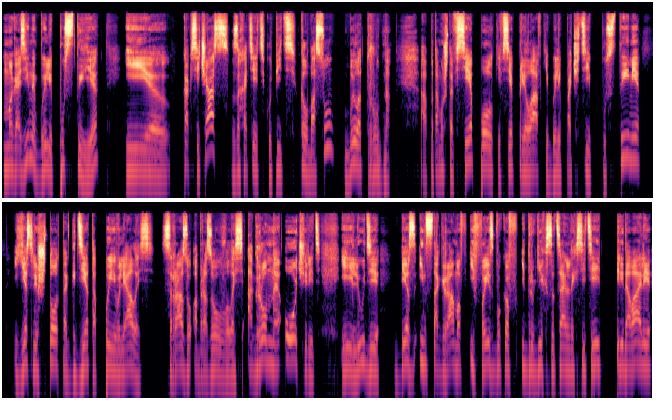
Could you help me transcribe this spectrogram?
магазины были пустые, и э, как сейчас захотеть купить колбасу было трудно, а, потому что все полки, все прилавки были почти пустыми. Если что-то где-то появлялось, сразу образовывалась огромная очередь, и люди без инстаграмов и фейсбуков и других социальных сетей передавали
